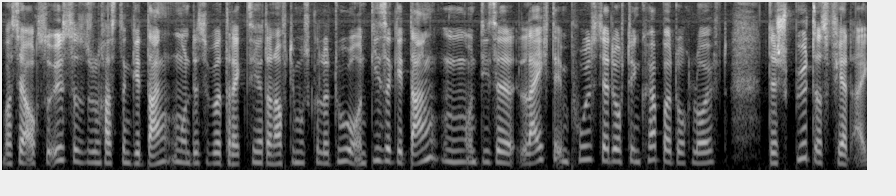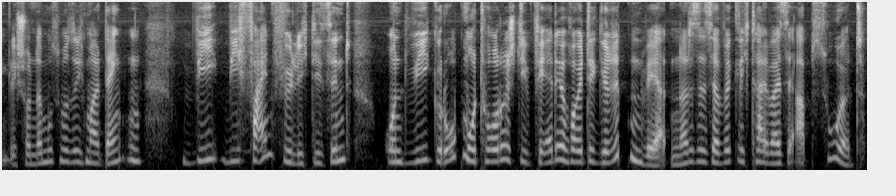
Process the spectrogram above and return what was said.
was ja auch so ist, also du hast einen Gedanken und das überträgt sich ja dann auf die Muskulatur. Und dieser Gedanken und dieser leichte Impuls, der durch den Körper durchläuft, der spürt das Pferd eigentlich schon. Da muss man sich mal denken, wie, wie feinfühlig die sind und wie grobmotorisch die Pferde heute geritten werden. Das ist ja wirklich teilweise absurd.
